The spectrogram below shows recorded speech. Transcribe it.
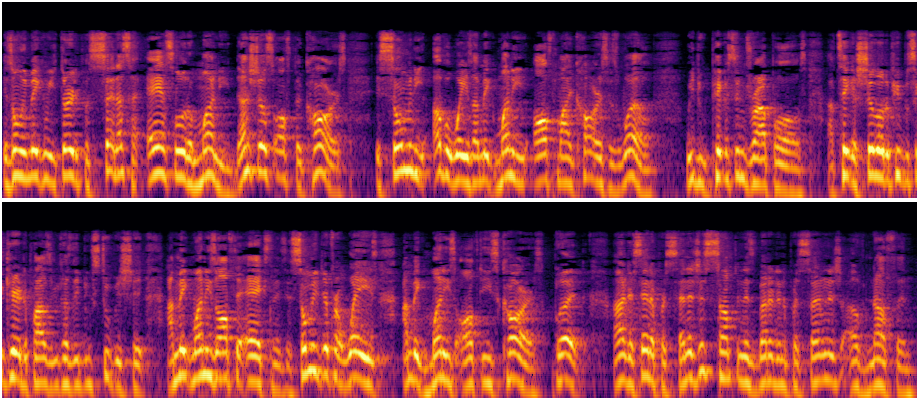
is only making me 30%, that's an assload of money. That's just off the cars. It's so many other ways I make money off my cars as well. We do pickups and drop offs. I take a shitload of people's security deposits because they do stupid shit. I make monies off the accidents. There's so many different ways I make monies off these cars. But I understand a percentage of something is better than a percentage of nothing.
